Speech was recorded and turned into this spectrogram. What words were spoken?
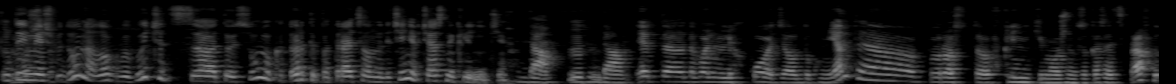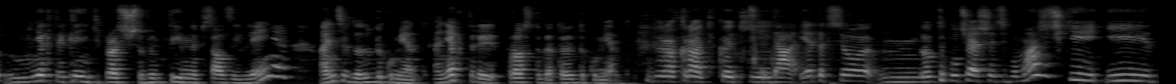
Ну, ты имеешь что- в виду налоговый вычет с а, той суммы, которую ты потратила на лечение в частной клинике. Да, Мгм. да. Это довольно легко делать документы. Просто в клинике можно заказать справку. Некоторые клиники просят, чтобы ты им написал заявление, они тебе дадут документ. А некоторые просто готовят документ. Бюрократы какие. Да, и это все, ты получаешь эти бумажечки, и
